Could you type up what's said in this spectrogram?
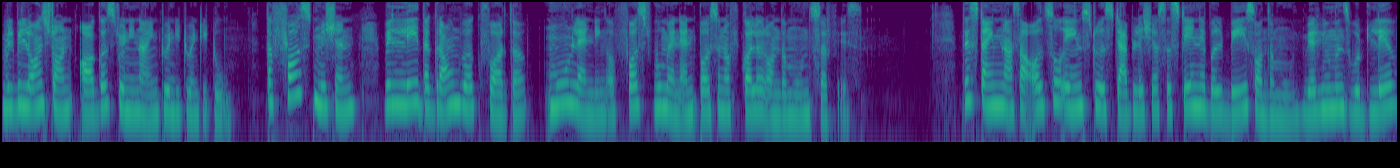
will be launched on august 29 2022 the first mission will lay the groundwork for the moon landing of first woman and person of color on the moon's surface. This time, NASA also aims to establish a sustainable base on the moon where humans would live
